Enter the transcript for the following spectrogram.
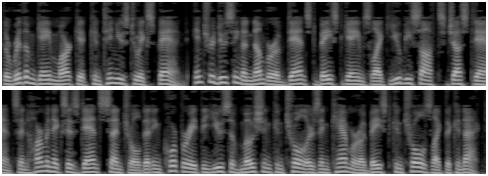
the rhythm game market continues to expand, introducing a number of dance-based games like Ubisoft's Just Dance and Harmonix's Dance Central that incorporate the use of motion controllers and camera-based controls like the Kinect.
